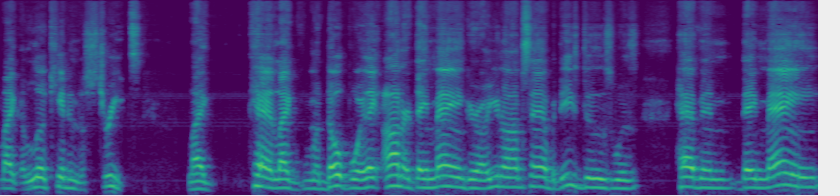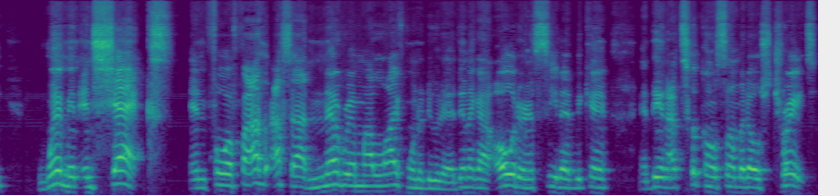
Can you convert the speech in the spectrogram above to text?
like a little kid in the streets, like had like a dope boy, they honored their main girl. You know what I'm saying? But these dudes was having their main women in shacks and four or five. I said I never in my life want to do that. Then I got older and see that became, and then I took on some of those traits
